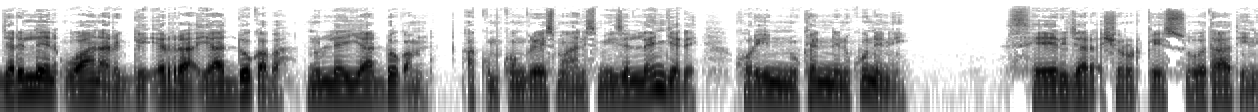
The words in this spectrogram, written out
Jarilleen waan arge irraa yaaddoo qaba. Nullee yaaddoo qabna. Akkuma koongireesmaan Smiizilleen jedhe horiin nu kennin kunin seeri jara shororkeessotaatiin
